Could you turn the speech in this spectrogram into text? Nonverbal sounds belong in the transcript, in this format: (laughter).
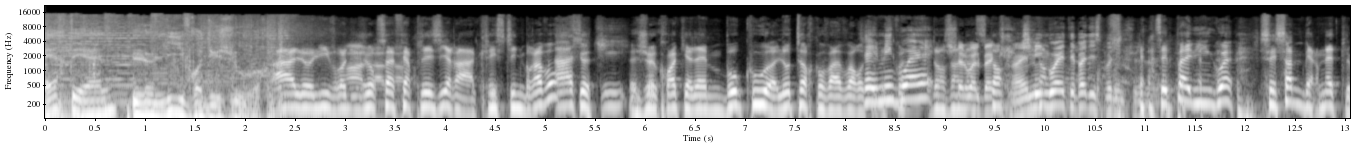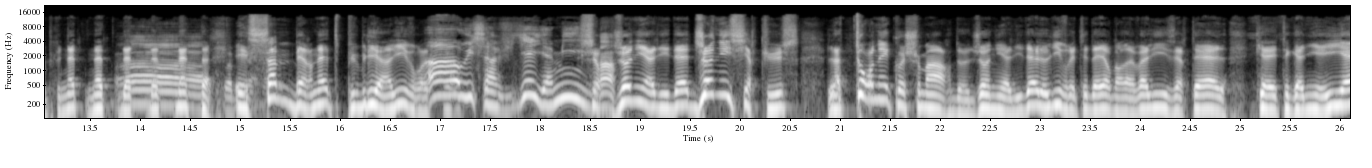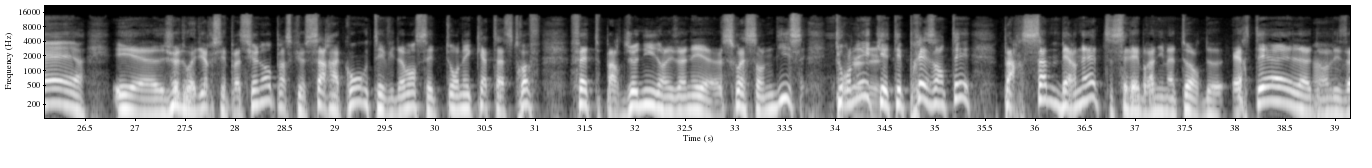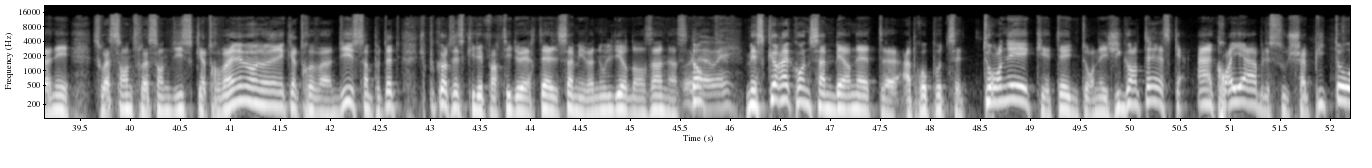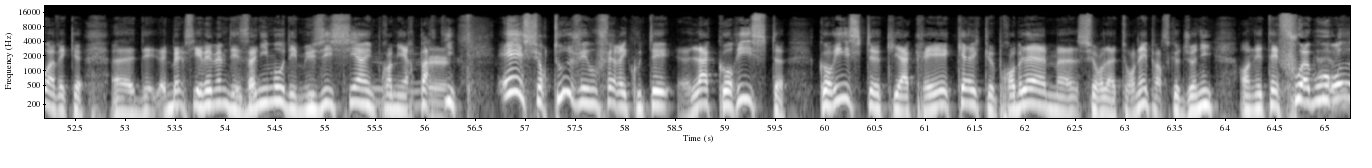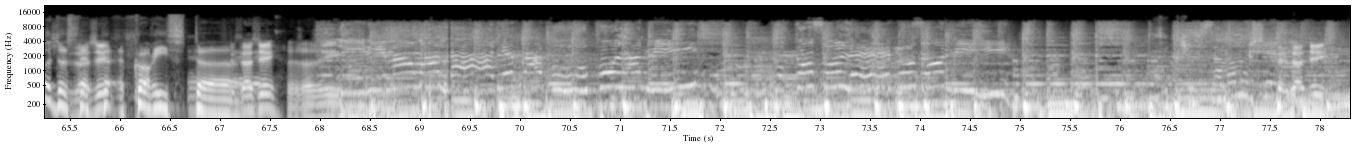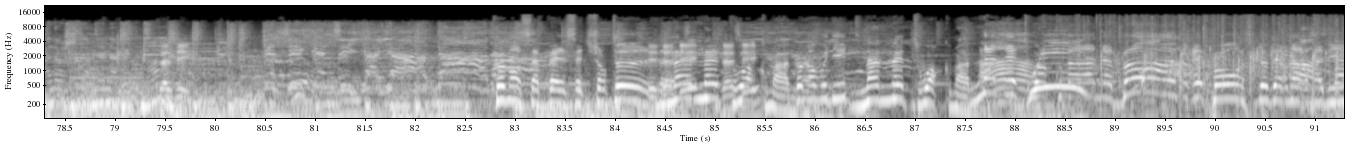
RTL, le livre du jour. Ah, le livre du jour, ça va faire plaisir à Christine Bravo. Ah, parce que c'est qui je crois qu'elle aime beaucoup euh, l'auteur qu'on va avoir au C'est téléphone Hemingway dans un Michel instant. Houellebecq. Ouais, Hemingway n'était pas disponible. je suis désolé. C'est pas Hemingway, c'est Sam Bernett, le plus net, net, net, net, net. Et Sam Bernett publie un livre Ah sur, oui, c'est un vieil ami. sur Ah. Johnny Hallyday, Johnny Circus, la tournée cauchemar de Johnny Hallyday. Le livre était d'ailleurs dans la valise RTL qui a été gagnée hier. Et euh, je dois dire que c'est passionnant parce que ça raconte évidemment cette tournée catastrophe faite par Johnny dans les années euh, 70. Tournée Oui. qui était présentée par Sam Bernett, célèbre animateur de RTL dans les années 60, 70, 80, même dans les années 90. hein, Peut-être, je sais plus quand est-ce qu'il est parti de RTL. Sam, il va nous le dire dans un instant. Ouais, ouais. Mais ce que raconte Sam Bernett euh, à propos de cette tournée, qui était une tournée gigantesque, incroyable, sous chapiteau, avec euh, des, même- il y avait même des animaux, des musiciens, une première partie. Et surtout, je vais vous faire écouter la choriste, choriste qui a créé quelques problèmes sur la tournée, parce que Johnny en était fou amoureux de C'est cette âgé. choriste. euh, Les âgés. Lady Marmalade est Comment s'appelle cette chanteuse. Nanette. Workman. Comment vous dites Nanette Workman. Nanette Workman. Bonne réponse de Bernard Mabille.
